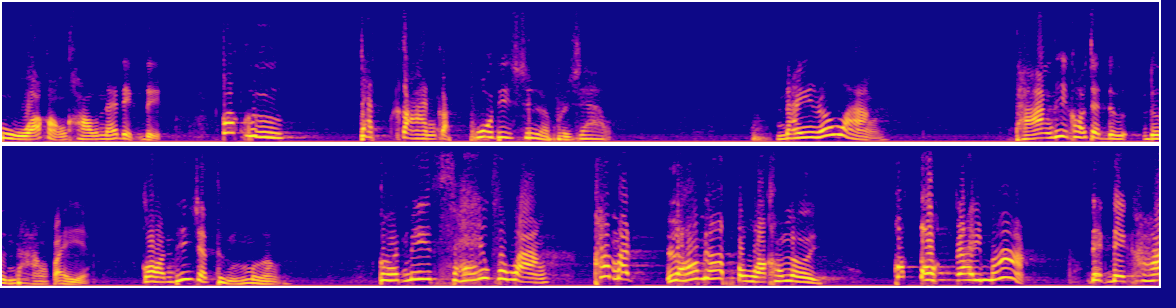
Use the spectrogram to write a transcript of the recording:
หัวของเขานะเด็กๆ ก็คือจัดการกับผู้ที่เชื่อพระเจ้า ในระหว่างทางที่เขาจะเดินทางไป ก่อนที่จะถึงเมือง เกิดมีแสงสว่างเข้ามาล้อมรอบตัวเขาเลย ก็ตกใจมาก เด็กๆคะ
